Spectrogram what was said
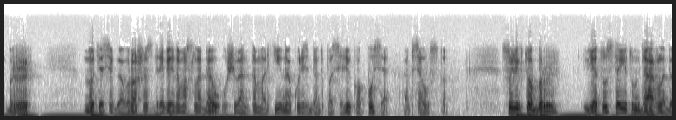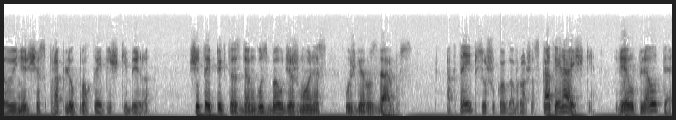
Brr! Nutėsi Gavrošas, drebėdamas labiau už šventą Martyną, kuris bent pasiliko pusę apsiausto. Sulikto brr, lietus tarytum dar labiau įniršęs prapliupo kaip iš kibiro. Šitai piktas dangus baudžia žmonės už gerus darbus. Ak taip, sušuko Gavrošas, ką tai reiškia? Vėl pliaupė?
